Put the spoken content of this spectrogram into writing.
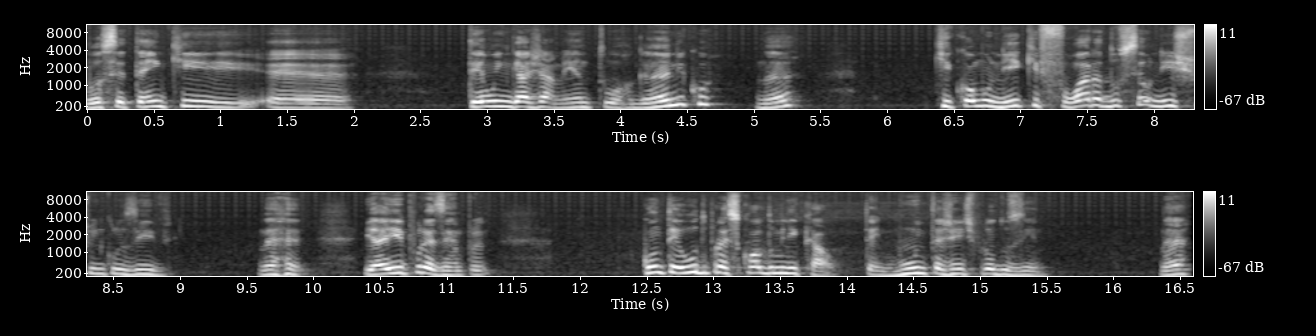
você tem que é, ter um engajamento orgânico, né? que comunique fora do seu nicho, inclusive. Né? E aí, por exemplo, conteúdo para a escola dominical tem muita gente produzindo. Né?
